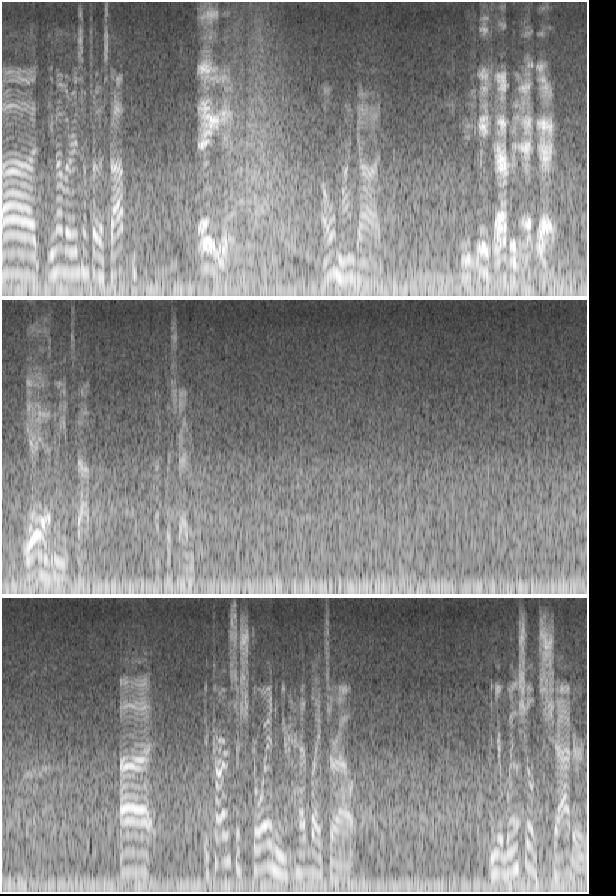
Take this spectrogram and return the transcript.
Uh, you know the reason for the stop? Negative. Oh my god. You should be stopping that guy. Yeah, Yeah. he's gonna get stopped. Reckless driving. Uh, your car is destroyed and your headlights are out. And your windshield's shattered.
